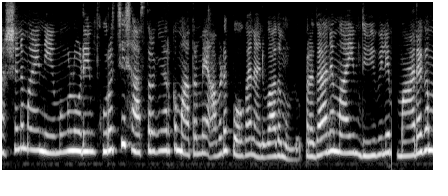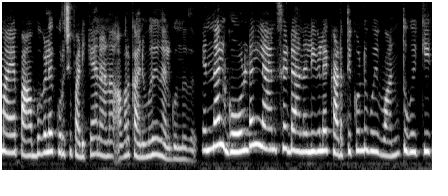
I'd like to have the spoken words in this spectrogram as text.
കർശനമായ നിയമങ്ങളോടെയും കുറച്ച് ശാസ്ത്രജ്ഞർക്ക് മാത്രമേ അവിടെ പോകാൻ അനുവാദമുള്ളൂ. പ്രധാനമായും ദ്വീപിലെ മാരകമായ പാമ്പുകളെ കുറിച്ച് പഠിക്കാനാണ് അവർക്ക് അനുമതി നൽകുന്നത്. എന്നാൽ ഗോൾഡൻ ലാൻസഡ് അണലികളെ കടത്തിക്കൊണ്ടുപോയി വൻതുകയ്ക്ക്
